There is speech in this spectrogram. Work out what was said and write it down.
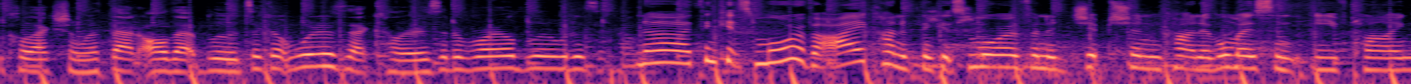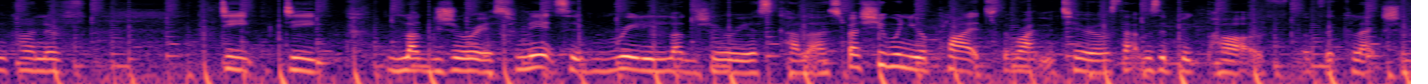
Beautiful collection with that all that blue. It's like a, what is that color? Is it a royal blue? What is it called? No, I think it's more of a, I kind of think it's more of an Egyptian kind of, almost an Yves Klein kind of deep, deep, luxurious. For me, it's a really luxurious colour, especially when you apply it to the right materials. That was a big part of, of the collection.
